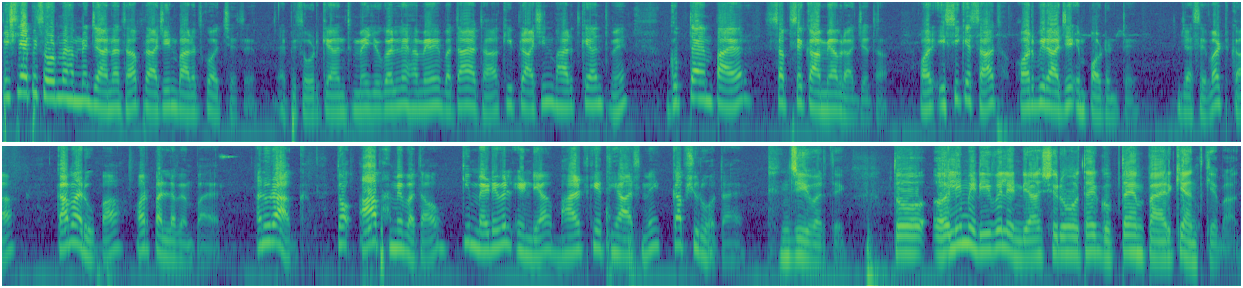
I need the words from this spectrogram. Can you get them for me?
पिछले एपिसोड में हमने जाना था प्राचीन भारत को अच्छे से। एपिसोड के अंत में युगल ने हमें बताया था कि प्राचीन भारत के अंत में गुप्ता एम्पायर सबसे कामयाब राज्य था और इसी के साथ और भी राज्य इंपॉर्टेंट थे, जैसे वटका कामारूपा और पल्लव एम्पायर अनुराग तो आप हमें बताओ कि मेडिवल इंडिया भारत के इतिहास में कब शुरू होता है? जी वर्तिक। तो अर्ली मेडिवल इंडिया शुरू होता है गुप्ता एम्पायर के अंत के बाद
